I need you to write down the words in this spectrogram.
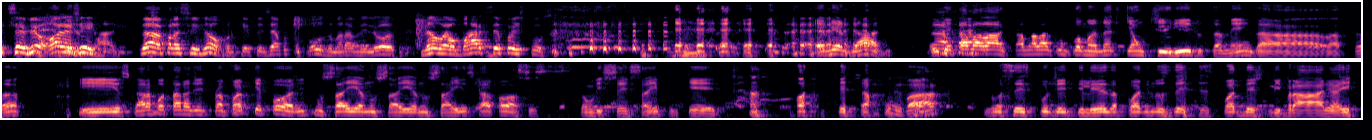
você viu? É, Olha, é gente. Não, fala assim, não, porque fizemos um pouso maravilhoso. Não, é o bar que você foi expulso. é verdade. Porque estava lá, tava lá com o comandante, que é um querido também da Latam, e os caras botaram a gente para fora, porque, pô, a gente não saía, não saía, não saía. Os caras falaram assim: dão licença aí, porque pode deixar o bar. Vocês, por gentileza, podem nos de... pode livrar a área aí.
